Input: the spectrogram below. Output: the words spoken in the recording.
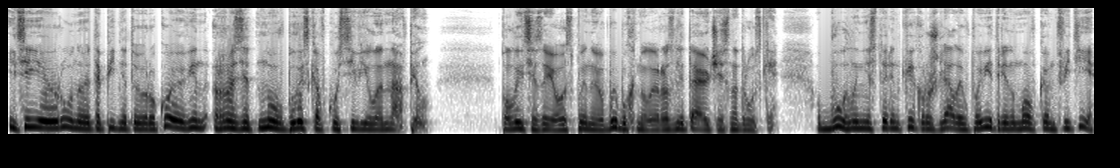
і цією руною та піднятою рукою він розітнув блискавку сівіла навпіл. Полиці за його спиною вибухнули, розлітаючись на друзки. Обуглені сторінки кружляли в повітрі, мов конфеті,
